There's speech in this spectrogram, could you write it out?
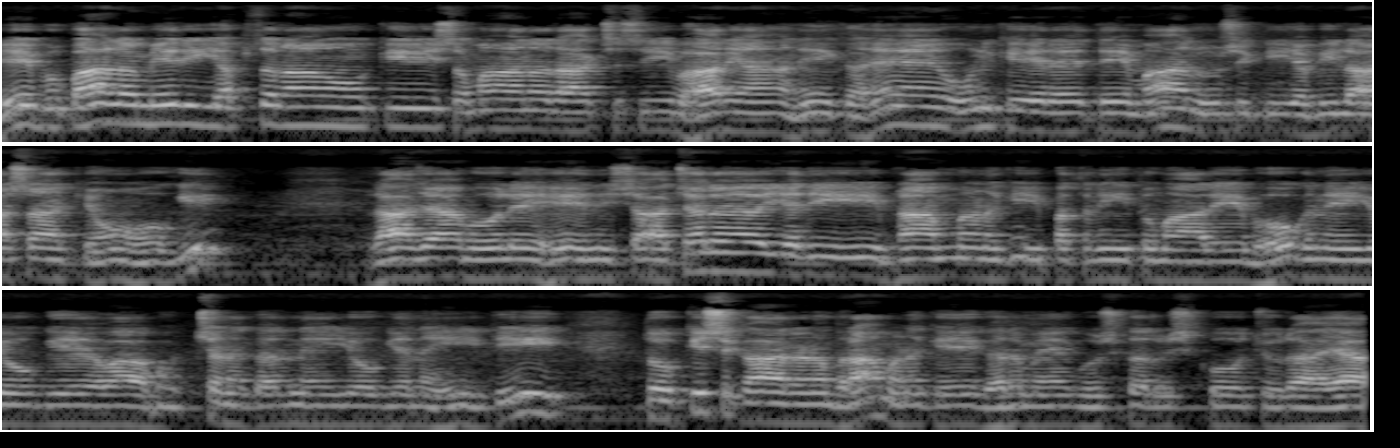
हे भूपाल मेरी अप्सराओं की समान राक्षसी भार्या अनेक हैं, उनके रहते मानुष की अभिलाषा क्यों होगी? राजा बोले, हे निशाचर, यदि ब्राह्मण की पत्नी तुम्हारे भोगने योग्य व भक्षण करने योग्य नहीं थी तो किस कारण ब्राह्मण के घर में घुसकर उसको चुराया?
